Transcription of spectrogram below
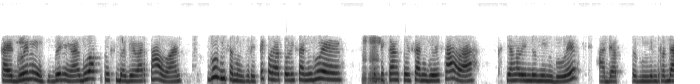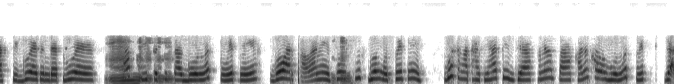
kayak gue nih gue nih ya gue waktu sebagai wartawan gue bisa mengkritik lewat tulisan gue. Mm-mm. ketika tulisan gue salah yang ngelindungin gue ada pemimpin redaksi gue tim red gue. Mm, tapi ketika gue nge-tweet nih gue wartawan nih terus gue nge-tweet nih gue sangat hati-hati Jack kenapa? Karena kalau gue nge-tweet gak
